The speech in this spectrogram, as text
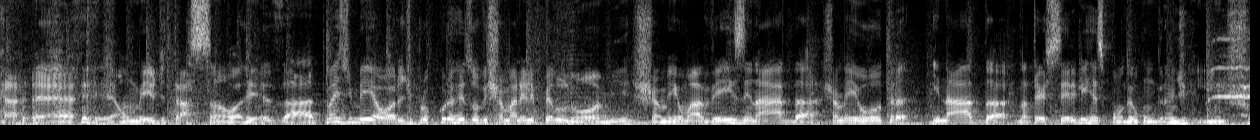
cara? É, é um meio de tração ali. Exato. Mais de meia hora de procura, resolvi chamar ele pelo nome. Chamei uma vez e nada. Chamei outra e nada. Na terceira, ele respondeu com um grande relincho.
